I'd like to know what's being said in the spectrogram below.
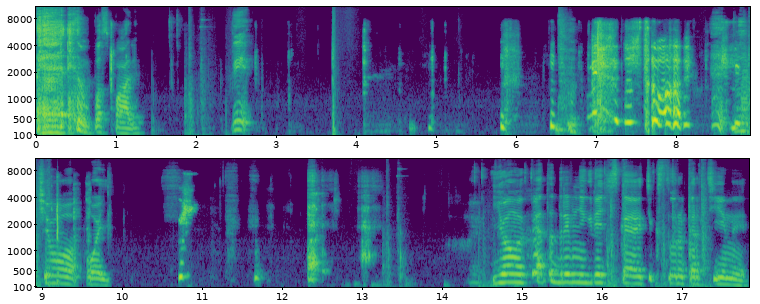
Поспали. Ты... Что? Ничего. Ой. Ё, это древнегреческая текстура картины.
